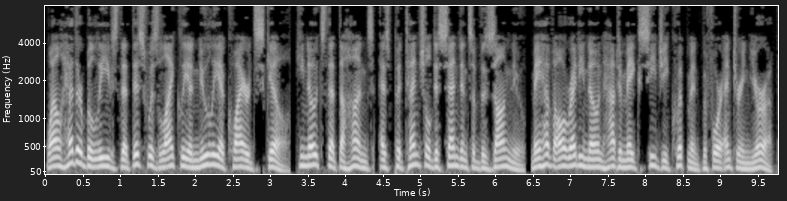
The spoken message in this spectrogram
While Heather believes that this was likely a newly acquired skill, he notes that the Huns, as potential descendants of the Xiongnu, may have already known how to make siege equipment before entering Europe.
